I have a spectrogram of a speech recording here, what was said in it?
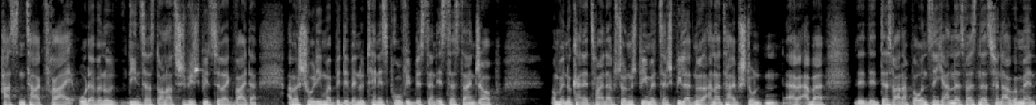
Hast einen Tag frei oder wenn du Dienstags, Donnerstag spielst, spielst du direkt weiter. Aber entschuldige mal bitte, wenn du Tennisprofi bist, dann ist das dein Job. Und wenn du keine zweieinhalb Stunden spielen willst, dann spiel halt nur anderthalb Stunden. Aber das war doch bei uns nicht anders. Was ist denn das für ein Argument?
